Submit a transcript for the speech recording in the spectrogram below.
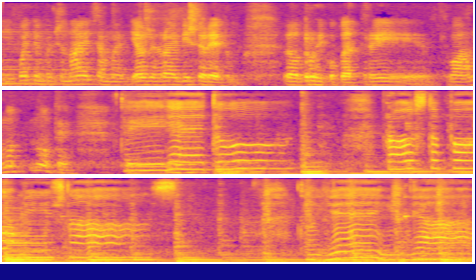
і потім починається, ми... я вже граю більше ритм. Другий куплет, три, два, ну, ну ти. Ти є тут, просто поміж нас, твоє ім'я,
